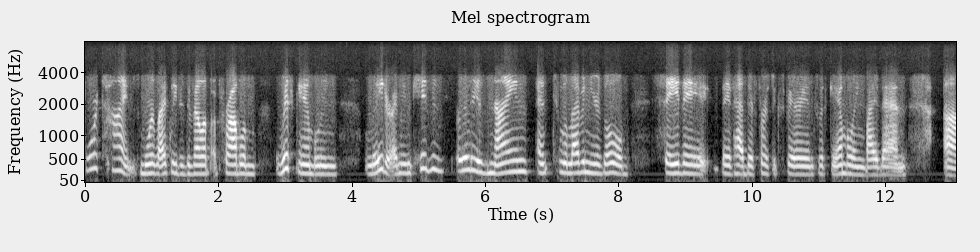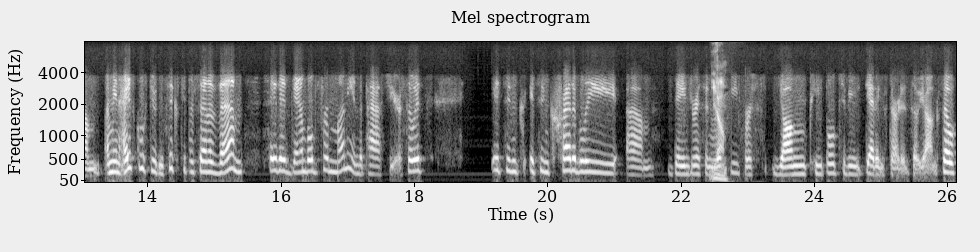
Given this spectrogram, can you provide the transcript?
four times more likely to develop a problem with gambling later. I mean kids as early as 9 and to 11 years old say they they've had their first experience with gambling by then. Um, i mean high school students 60% of them say they've gambled for money in the past year. So it's it's in, it's incredibly um, dangerous and yeah. risky for young people to be getting started so young. So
